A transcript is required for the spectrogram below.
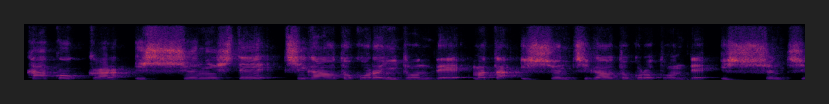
過去から一瞬にして違うところに飛んで、また一瞬違うところ飛んで、一瞬違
